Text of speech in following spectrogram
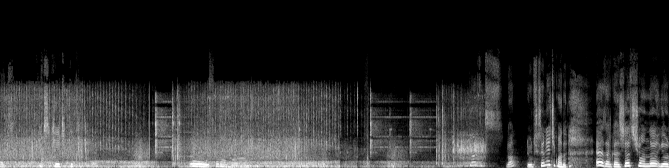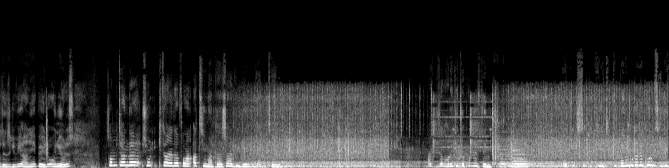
Evet. X2'ye çıktık. Oo son anda. 4x lan 4x'e niye çıkmadı? Evet arkadaşlar şu anda gördüğünüz gibi yani böyle oynuyoruz. Son bir tane daha, son iki tane daha falan atayım arkadaşlar. Videoyu burada bitirelim. Ay güzel hareket yapamıyoruz demin çocuk gibi ya. Evet X2'ye çıktık. Benim burada rekorum 8.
